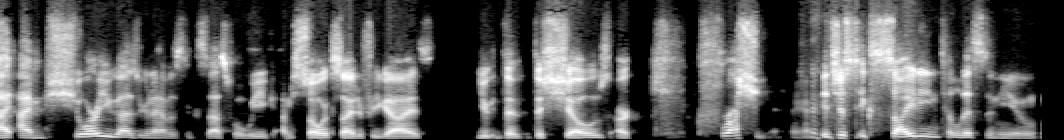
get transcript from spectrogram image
I I'm sure you guys are gonna have a successful week. I'm so excited for you guys. You the the shows are c- crushing it, man. it's just exciting to listen to you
